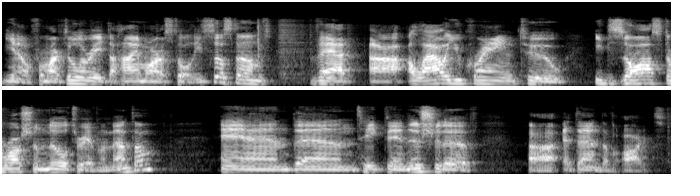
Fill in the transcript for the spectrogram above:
you know, from artillery to HIMARS to all these systems that uh, allow Ukraine to exhaust the Russian military of momentum and then take the initiative uh, at the end of August.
